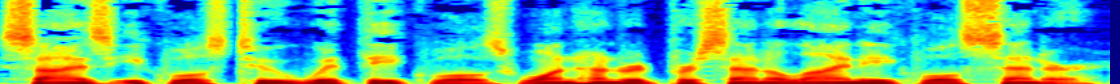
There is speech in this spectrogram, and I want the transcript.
Size equals 2 width equals 100% align equals center.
